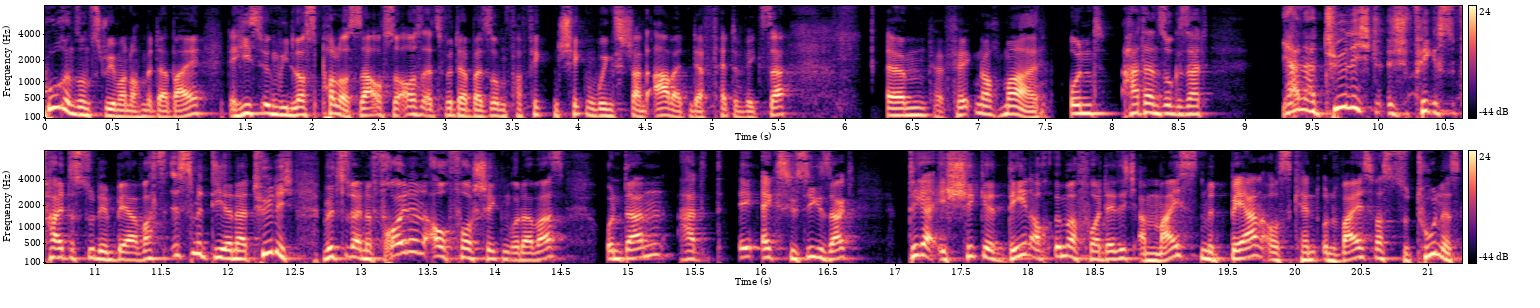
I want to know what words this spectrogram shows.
Hurensohn-Streamer noch mit dabei. Der hieß irgendwie Los Polos. Sah auch so aus, als würde er bei so einem verfickten Chicken Wings Stand arbeiten, der fette Wichser. Ähm, Perfekt nochmal. und hat dann so gesagt, ja, natürlich fightest du den Bär. Was ist mit dir? Natürlich. Willst du deine Freundin auch vorschicken oder was? Und dann hat XQC gesagt, Digga, ich schicke den auch immer vor, der sich am meisten mit Bären auskennt und weiß, was zu tun ist.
